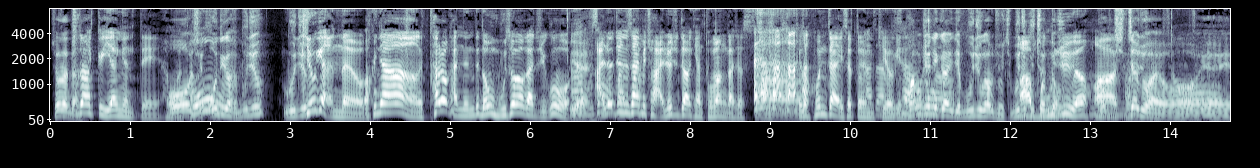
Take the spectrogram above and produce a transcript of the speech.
조나단. 초등학교 2학년 때 오, 타봤어요. 지금 어디 가서 무주? 무주? 기억이 안 나요. 그냥 타러 갔는데 너무 무서워가지고 예. 무서워, 알려주는 맞아. 사람이 저 알려주다가 그냥 도망가셨어요. 그래서 혼자 있었던 맞아, 기억이. 나요. 광주니까 이제 무주 가면 좋지. 무주 아, 부천동. 무주요? 어, 아, 진짜 좋아요. 좋아요. 예.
